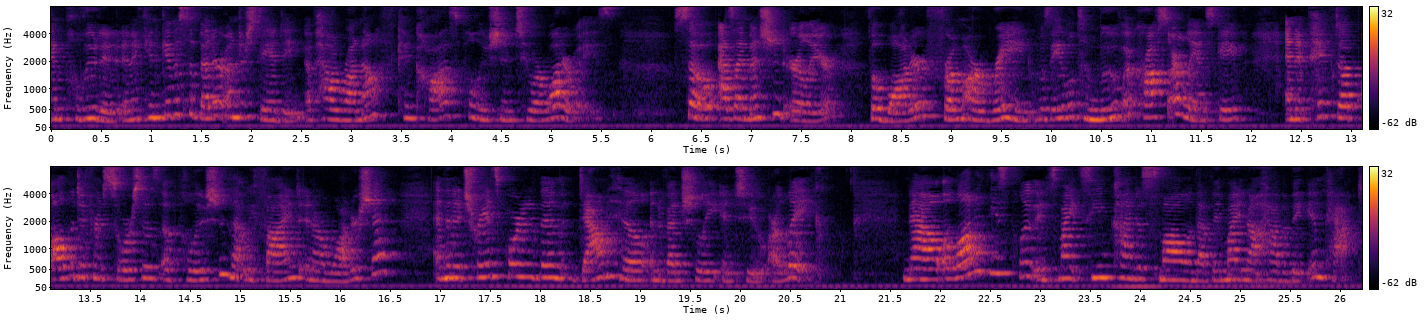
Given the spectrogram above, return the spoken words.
and polluted and it can give us a better understanding of how runoff can cause pollution to our waterways. So as I mentioned earlier, the water from our rain was able to move across our landscape and it picked up all the different sources of pollution that we find in our watershed and then it transported them downhill and eventually into our lake. Now, a lot of these pollutants might seem kind of small and that they might not have a big impact,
